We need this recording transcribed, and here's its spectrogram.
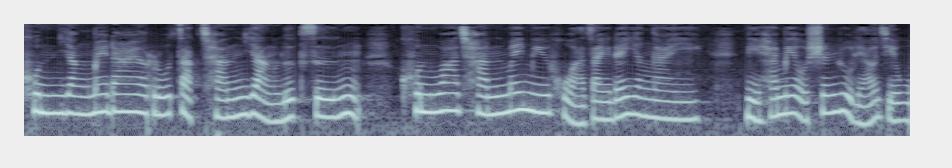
คุณยังไม่ได้รู้จักฉันอย่างลึกซึ้ง คุณว่าฉันไม่มีหัวใจได้ยังไง你还没有深入了解我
